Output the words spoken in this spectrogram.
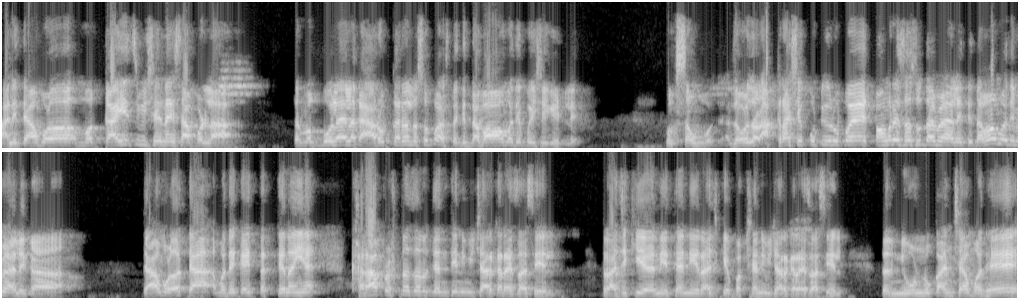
आणि त्यामुळं मग काहीच विषय नाही सापडला तर मग बोलायला काय? आरोप करायला सोपं असतं की दबावामध्ये पैसे घेतले. मग सव जवळजवळ अकराशे कोटी रुपये काँग्रेसला सुद्धा मिळाले. ते दबावामध्ये मिळाले का? त्यामुळं त्यामध्ये काही तथ्य नाही आहे खरा प्रश्न जर जनतेने विचार करायचा असेल राजकीय नेत्यांनी राजकीय पक्षांनी विचार करायचा असेल तर निवडणुकांच्या मध्ये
